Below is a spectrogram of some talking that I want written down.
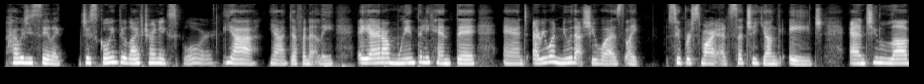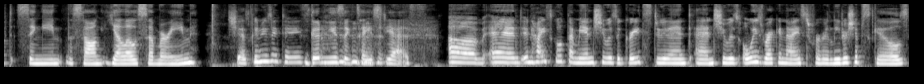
how would you say, like, just going through life trying to explore. yeah, yeah, definitely. Ella era muy inteligente and everyone knew that she was like super smart at such a young age. And she loved singing the song Yellow Submarine. She has good music taste. Good music taste, yes. Um, and in high school, también she was a great student and she was always recognized for her leadership skills.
